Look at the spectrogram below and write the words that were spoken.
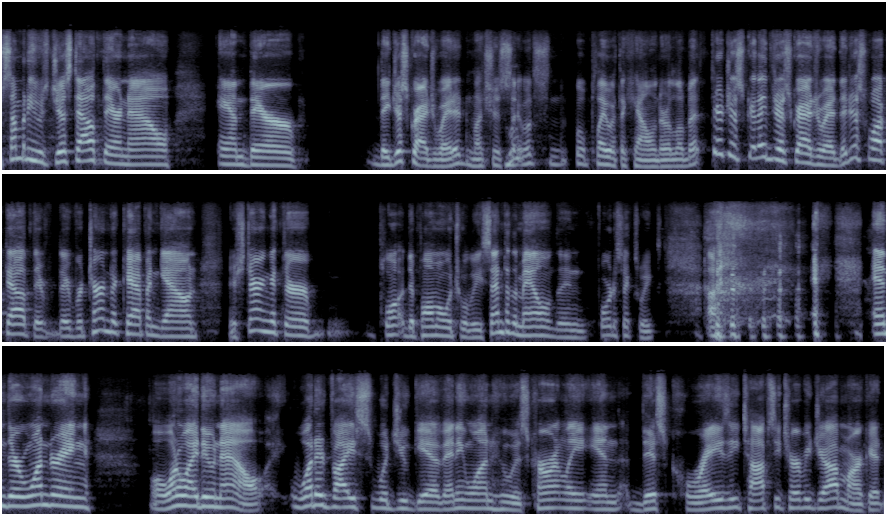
somebody who's just out there now and they're they just graduated. Let's just say, mm-hmm. let's we'll play with the calendar a little bit. They're just they just graduated. They just walked out. They've they've returned their cap and gown. They're staring at their diploma, which will be sent to the mail in four to six weeks, uh, and they're wondering, well, what do I do now? What advice would you give anyone who is currently in this crazy topsy turvy job market?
